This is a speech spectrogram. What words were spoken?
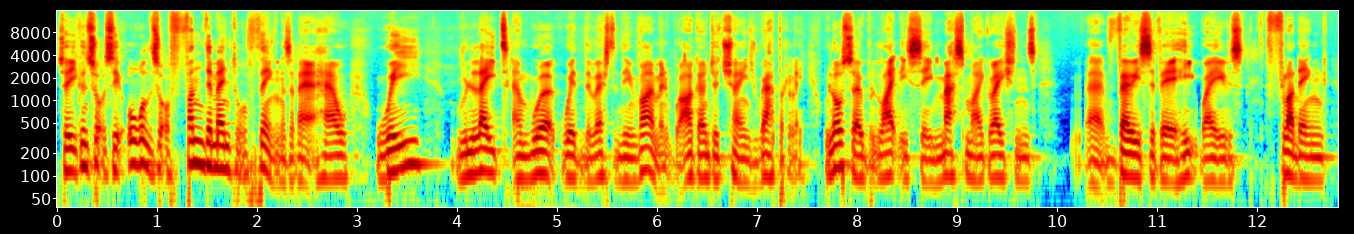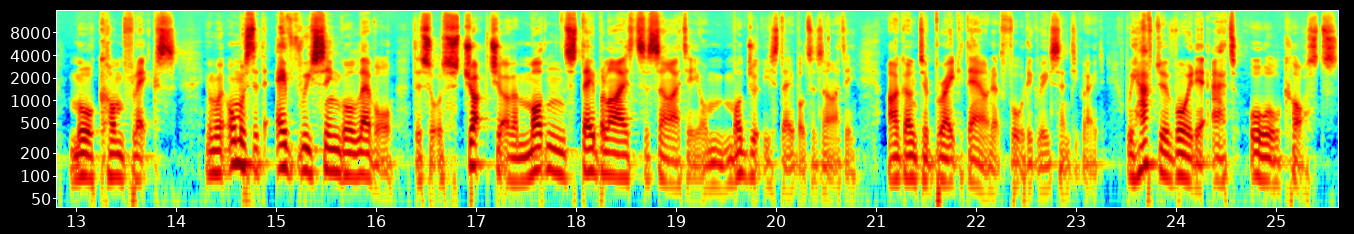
So you can sort of see all the sort of fundamental things about how we relate and work with the rest of the environment are going to change rapidly. We'll also likely see mass migrations, uh, very severe heat waves, flooding, more conflicts and we're almost at every single level, the sort of structure of a modern stabilized society or moderately stable society are going to break down at four degrees centigrade. We have to avoid it at all costs.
